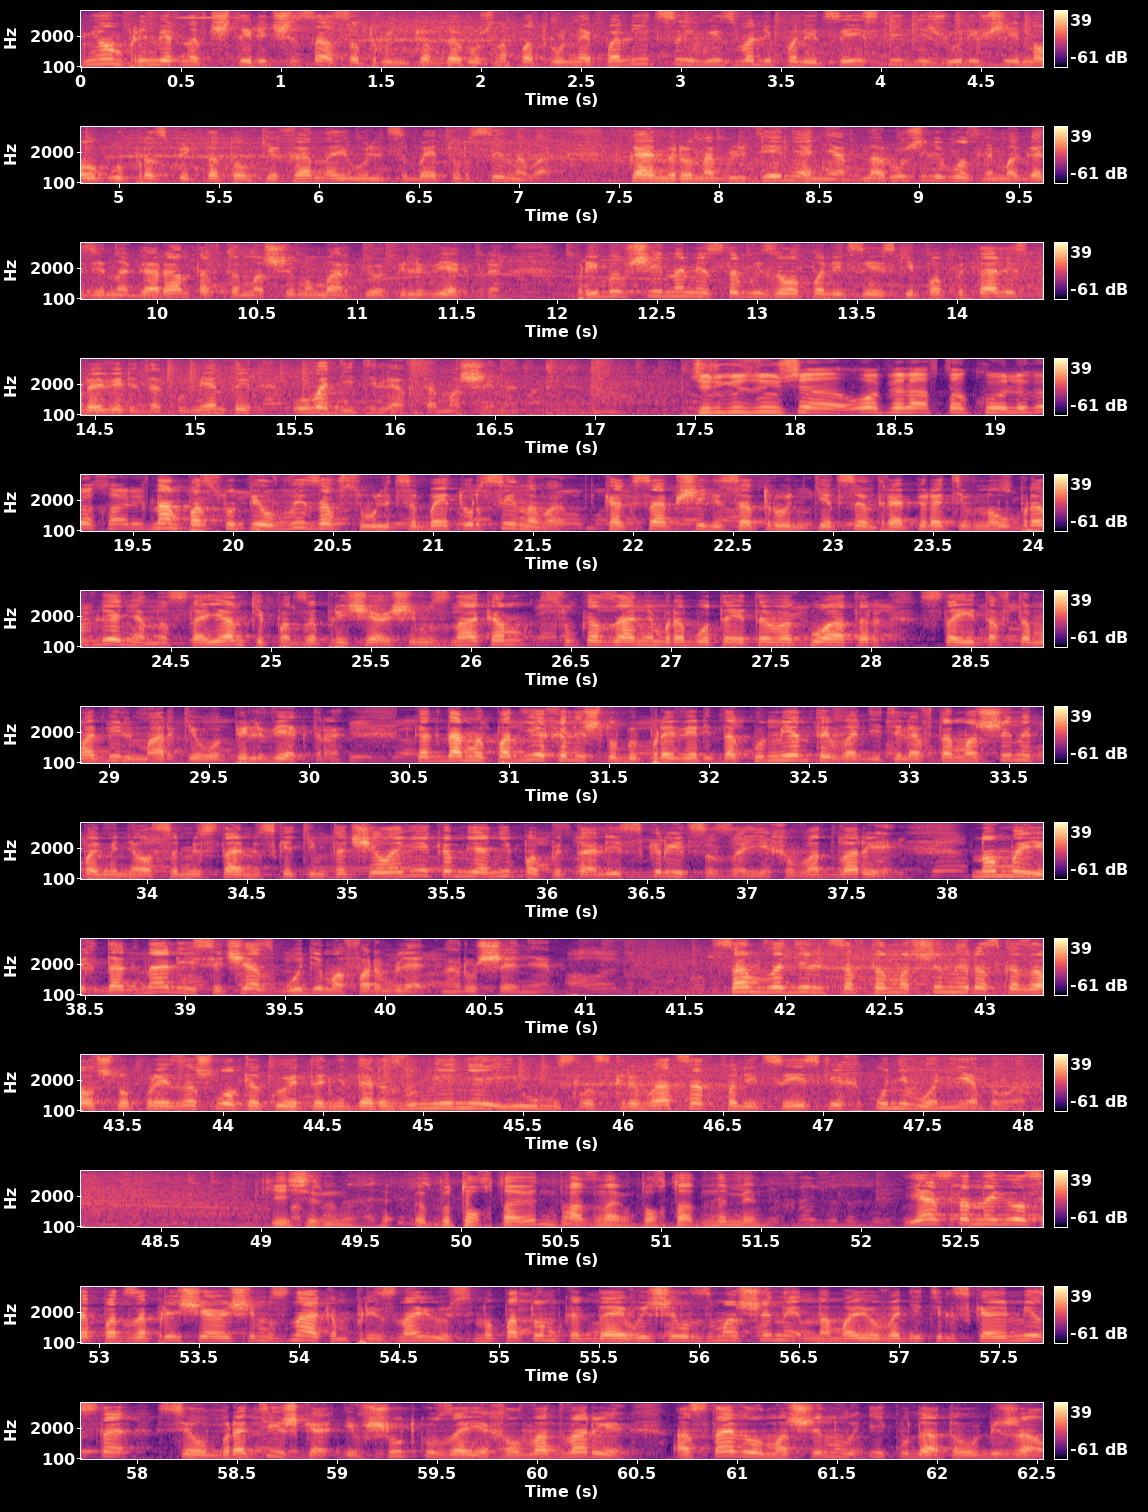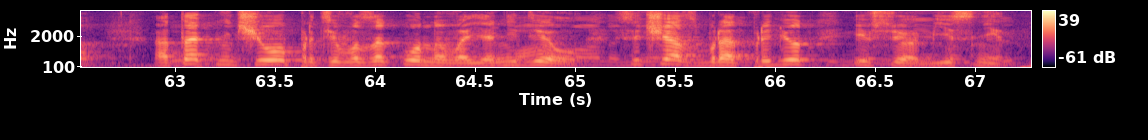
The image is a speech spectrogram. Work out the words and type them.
Днем примерно в 4 часа сотрудников дорожно-патрульной полиции вызвали полицейские, дежурившие на углу проспекта Толкихана и улицы Байтурсынова. В камеру наблюдения они обнаружили возле магазина «Гарант» автомашину марки «Опель Вектра». Прибывшие на место вызова полицейские попытались проверить документы у водителя автомашины. жүргізуші опель автокөлігі К нам поступил вызов с улицы Байтурсынова. Как сообщили сотрудники Центра оперативного управления, на стоянке под запрещающим знаком с указанием «Работает эвакуатор» стоит автомобиль марки Opel Vectra. Когда мы подъехали, чтобы проверить документы, водитель автомашины поменялся местами с каким-то человеком, и они попытались скрыться, заехав во дворы. Но мы их догнали и сейчас будем оформлять нарушение. Сам владелец автомашины рассказал, что произошло какое-то недоразумение и умысла скрываться от полицейских у него не было. кешірімді бұл тоқтап едім по знакам тоқтадым да мен Я остановился под запрещающим знаком, признаюсь, но потом, когда я вышел из машины, на мое водительское место сел братишка и в шутку заехал во дворы, оставил машину и куда-то убежал. А так ничего противозаконного я не делал. Сейчас брат придет и все объяснит.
